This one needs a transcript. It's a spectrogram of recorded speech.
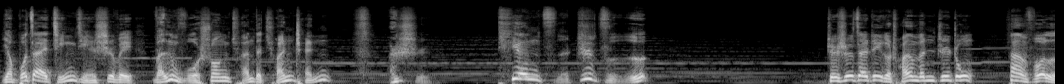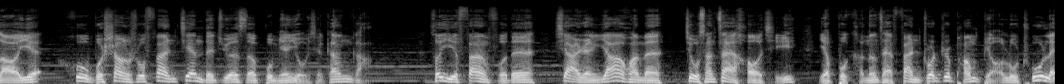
也不再仅仅是位文武双全的权臣，而是天子之子。只是在这个传闻之中，范府老爷户部尚书范建的角色不免有些尴尬，所以范府的下人丫鬟们就算再好奇，也不可能在饭桌之旁表露出来，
